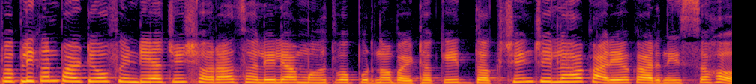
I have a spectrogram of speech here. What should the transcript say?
Republican party of इंडियाची शहरात झालेल्या महत्त्वपूर्ण बैठकीत दक्षिण जिल्हा कार्यकारिणीसह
